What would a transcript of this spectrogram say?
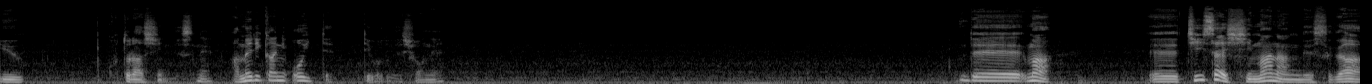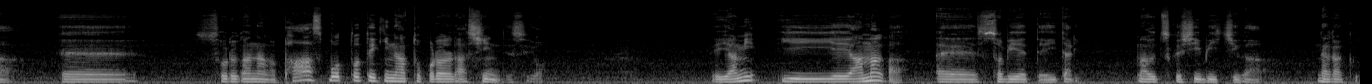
いうことらしいんですね。アメリカにおいてっていうことでしょうね。でまあ、えー小さい島なんですが、えーそれがなんかパワースポット的なところらしいんですよ。で闇山が、えーそびえていたり、まあ、美しいビーチが長く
